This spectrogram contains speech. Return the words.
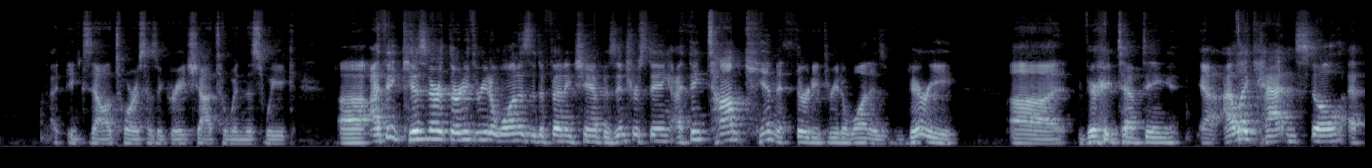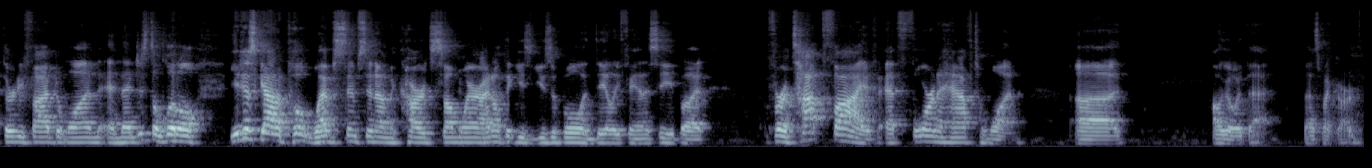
I think Zalatoris has a great shot to win this week. Uh, I think Kisner at 33 to 1 as the defending champ is interesting. I think Tom Kim at 33 to 1 is very, uh, very tempting. Yeah, I like Hatton still at 35 to 1. And then just a little, you just got to put Webb Simpson on the card somewhere. I don't think he's usable in daily fantasy, but for a top five at four and a half to 1, uh, I'll go with that. That's my card.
